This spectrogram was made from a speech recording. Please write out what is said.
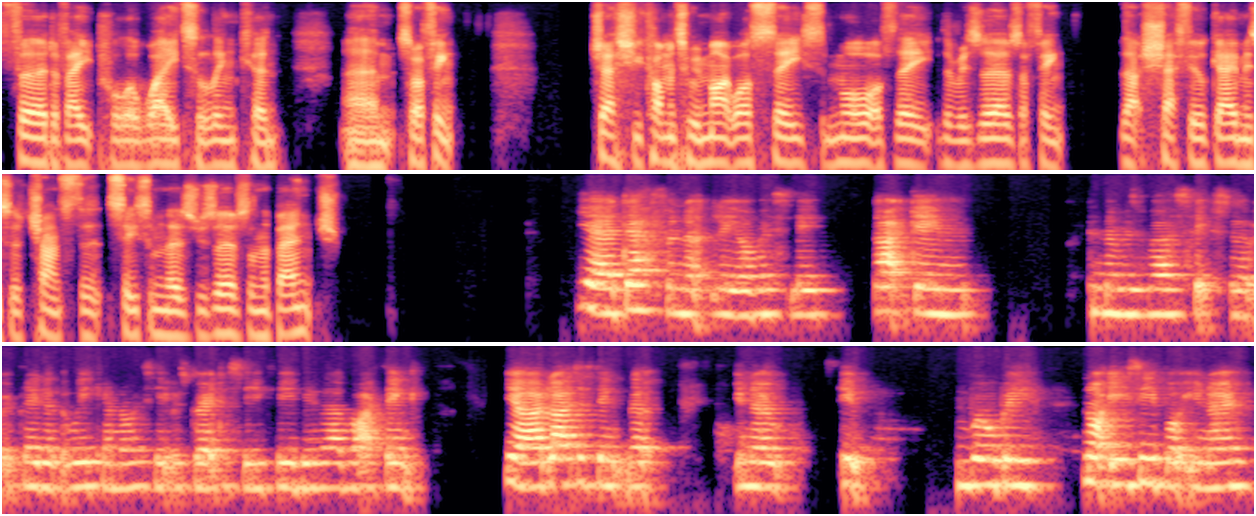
third of April away to Lincoln. Um, so I think, Jess, you commented we might well see some more of the the reserves. I think that Sheffield game is a chance to see some of those reserves on the bench. Yeah, definitely. Obviously, that game in the reverse fixture that we played at the weekend, obviously it was great to see Phoebe there. But I think, yeah, I'd like to think that, you know, it will be not easy, but, you know,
